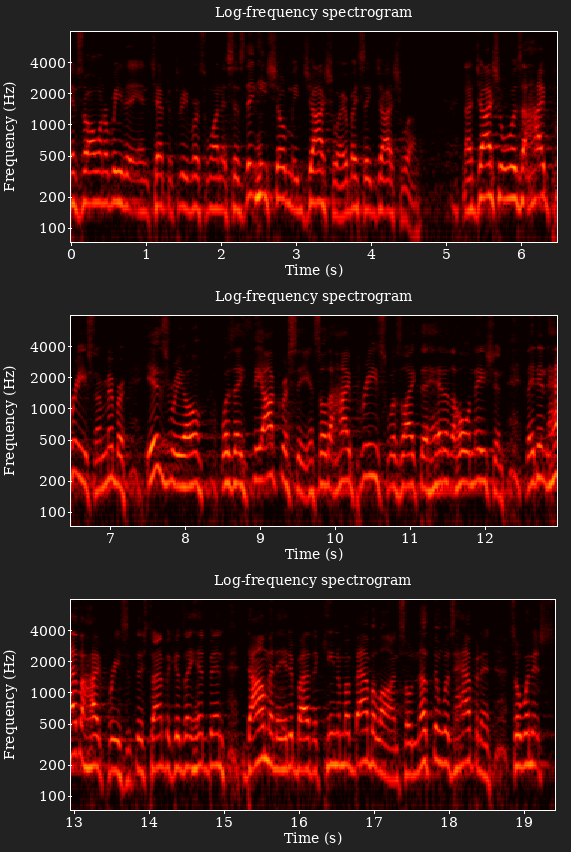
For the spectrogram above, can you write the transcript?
And so, I want to read it in chapter 3, verse 1. It says, Then he showed me Joshua. Everybody say Joshua. Now, Joshua was a high priest. Now, remember, Israel was a theocracy. And so the high priest was like the head of the whole nation. They didn't have a high priest at this time because they had been dominated by the kingdom of Babylon. So nothing was happening. So when, it's,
